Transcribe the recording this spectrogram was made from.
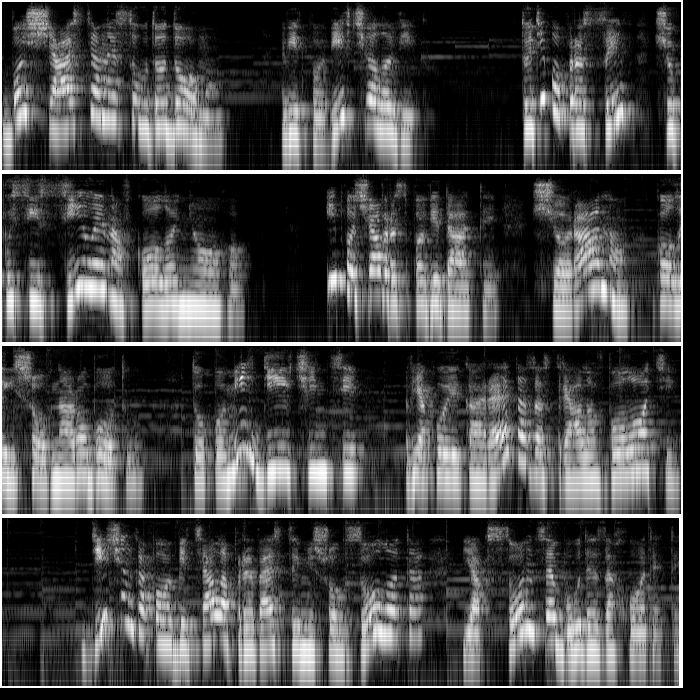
бо щастя несу додому, відповів чоловік. Тоді попросив, щоб усі сіли навколо нього, і почав розповідати, що рано, коли йшов на роботу, то поміг дівчинці, в якої карета застряла в болоті. Дівчинка пообіцяла привезти мішок золота, як сонце буде заходити.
